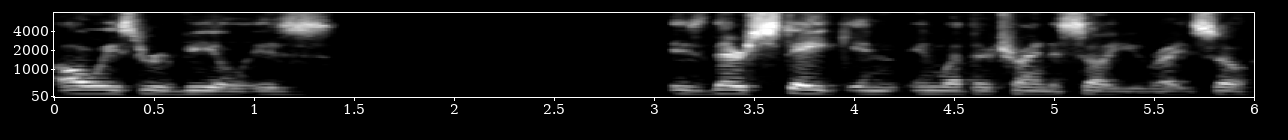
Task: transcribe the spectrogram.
always reveal is is their stake in in what they're trying to sell you, right? So,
